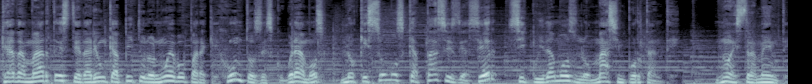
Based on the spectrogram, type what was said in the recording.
Cada martes te daré un capítulo nuevo para que juntos descubramos lo que somos capaces de hacer si cuidamos lo más importante, nuestra mente.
